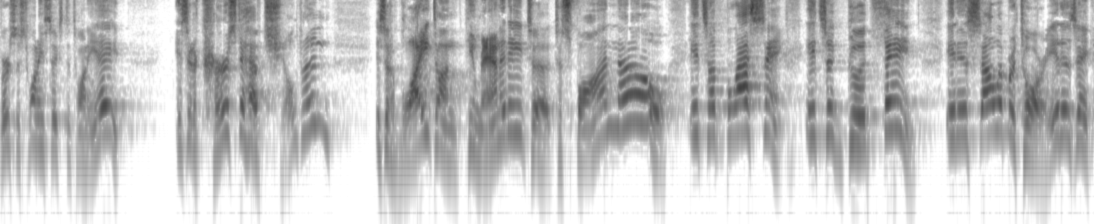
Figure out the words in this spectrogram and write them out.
verses 26 to 28. Is it a curse to have children? Is it a blight on humanity to, to spawn? No, it's a blessing. It's a good thing. It is celebratory. It is a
